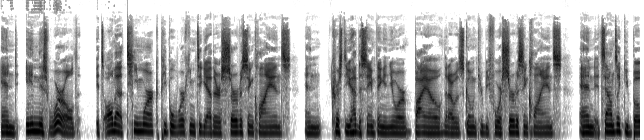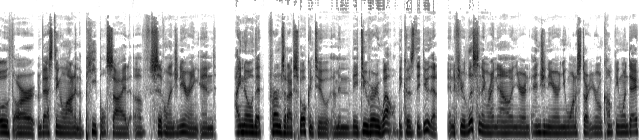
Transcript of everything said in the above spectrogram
And in this world, it's all about teamwork, people working together, servicing clients. And Kristi, you have the same thing in your bio that I was going through before servicing clients, And it sounds like you both are investing a lot in the people side of civil engineering. And I know that firms that I've spoken to, I mean, they do very well because they do that. And if you're listening right now and you're an engineer and you want to start your own company one day,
